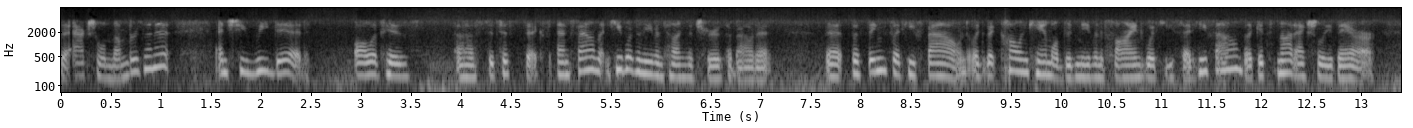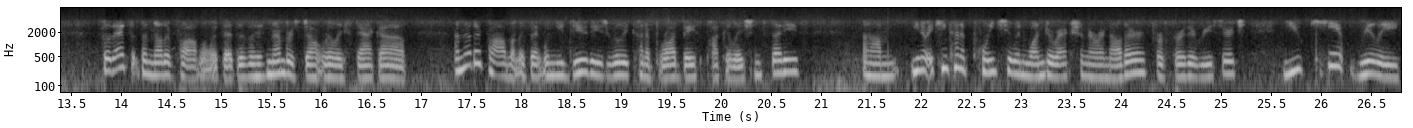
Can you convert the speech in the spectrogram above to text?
the actual numbers in it, and she redid all of his uh, statistics and found that he wasn't even telling the truth about it. That the things that he found, like that Colin Campbell didn't even find what he said he found, like it's not actually there. So that's another problem with it. Is his numbers don't really stack up. Another problem is that when you do these really kind of broad-based population studies, um, you know, it can kind of point you in one direction or another for further research. You can't really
